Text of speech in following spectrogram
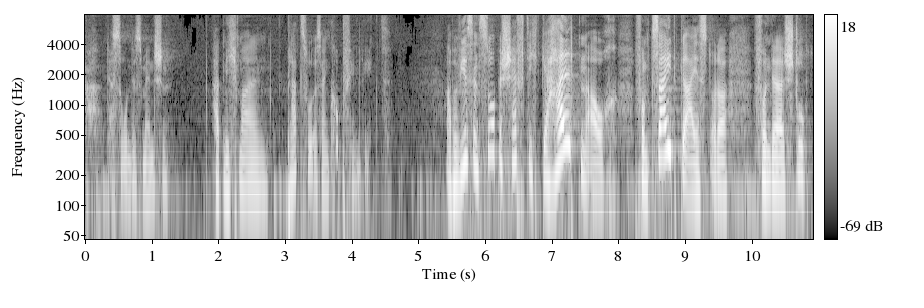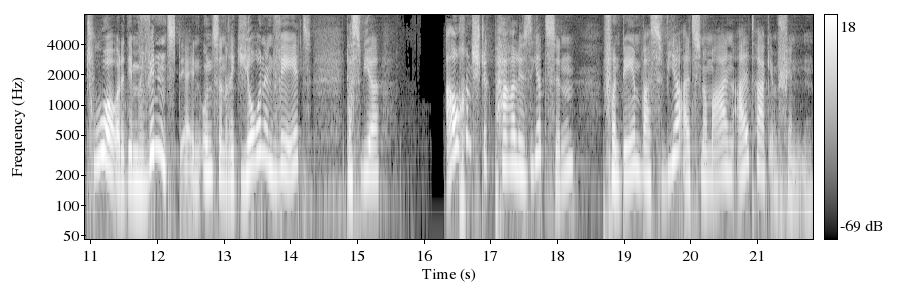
ah, der Sohn des Menschen hat nicht mal einen Platz, wo er seinen Kopf hinlegt. Aber wir sind so beschäftigt, gehalten auch vom Zeitgeist oder von der Struktur oder dem Wind, der in unseren Regionen weht, dass wir auch ein Stück paralysiert sind von dem, was wir als normalen Alltag empfinden.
